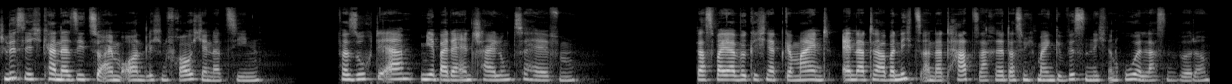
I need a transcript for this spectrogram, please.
Schließlich kann er Sie zu einem ordentlichen Frauchen erziehen. Versuchte er, mir bei der Entscheidung zu helfen. Das war ja wirklich nett gemeint, änderte aber nichts an der Tatsache, dass mich mein Gewissen nicht in Ruhe lassen würde.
